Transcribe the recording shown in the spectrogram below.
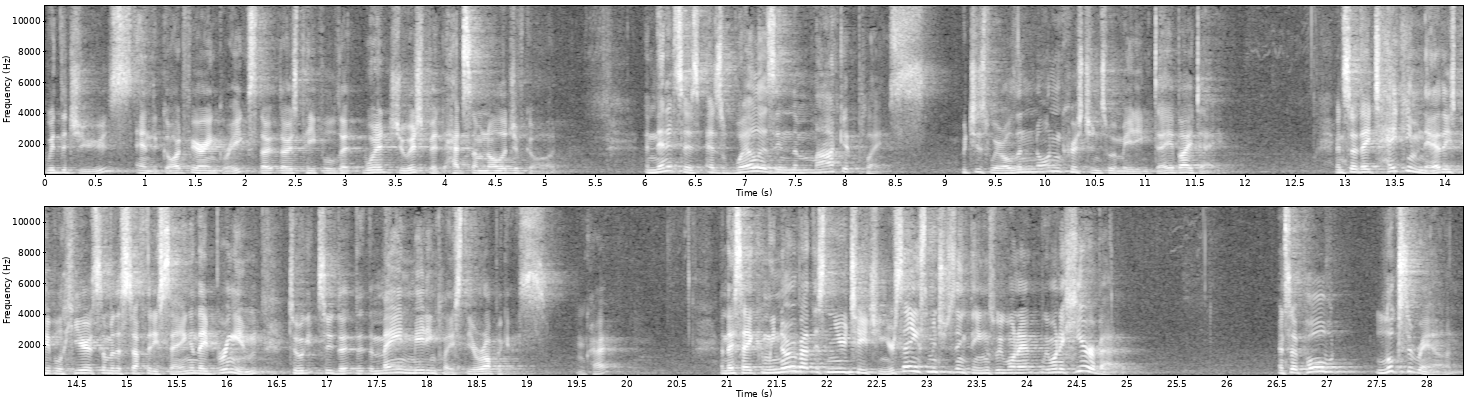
with the Jews and the God fearing Greeks, those people that weren't Jewish but had some knowledge of God. And then it says, as well as in the marketplace, which is where all the non Christians were meeting day by day. And so they take him there, these people hear some of the stuff that he's saying, and they bring him to, to the, the main meeting place, the Areopagus. Okay? And they say, Can we know about this new teaching? You're saying some interesting things. We want to, we want to hear about it. And so Paul looks around,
